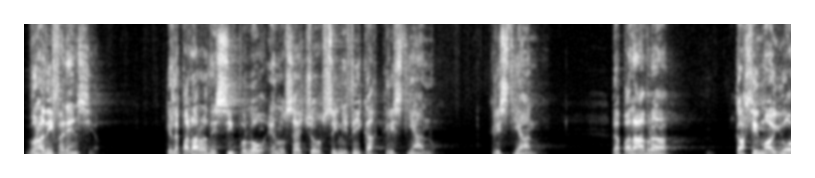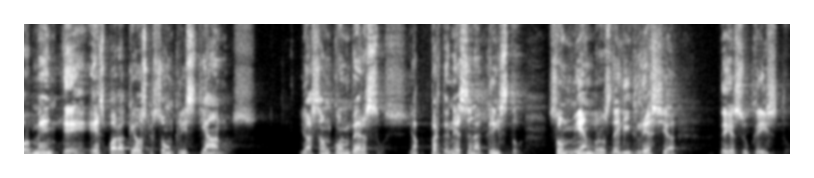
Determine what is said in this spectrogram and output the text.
ve una diferencia que la palabra discípulo en los hechos significa cristiano, cristiano. La palabra casi mayormente es para aquellos que son cristianos, ya son conversos, ya pertenecen a Cristo, son miembros de la iglesia de Jesucristo.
